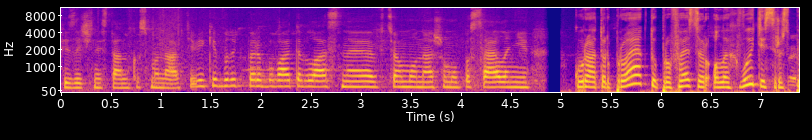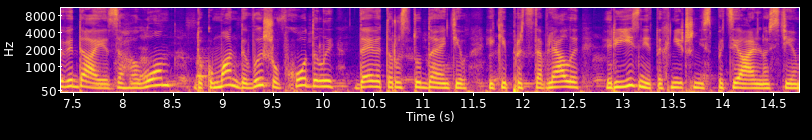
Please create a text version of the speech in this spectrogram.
фізичний стан космонавтів, які будуть перебувати власне в цьому нашому поселенні. Куратор проекту професор Олег Витязь розповідає, загалом до команди вишу входили дев'ятеро студентів, які представляли різні технічні спеціальності.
